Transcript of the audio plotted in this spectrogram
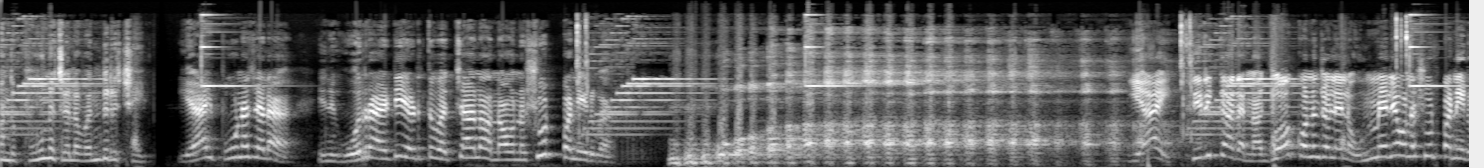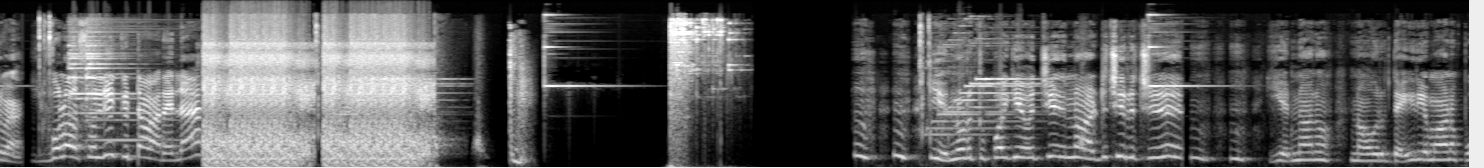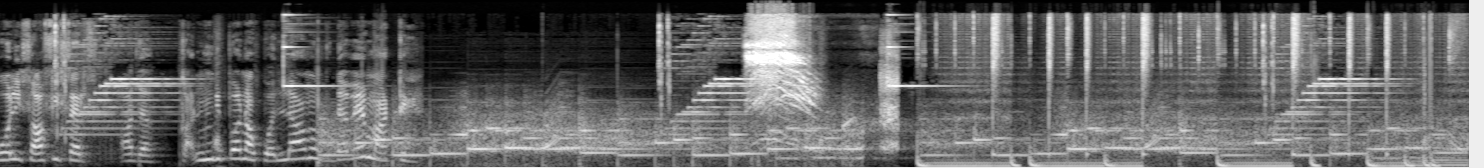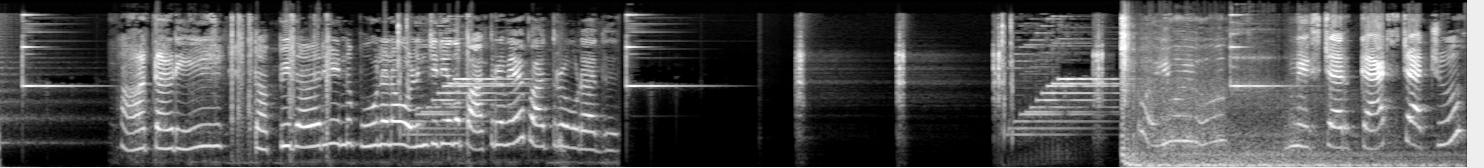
அந்த பூனை சிலை வந்துருச்சு. ஏய் பூனை சிலை இன்னைக்கு ஒரு அடி எடுத்து வச்சாலும் நான் உன்னை ஷூட் பண்ணிடுவேன். ஏய் சிரிக்காத நான் ஜோக் ஒன்னும் சொல்லல. உண்மையிலேயே உன்னை ஷூட் பண்ணிடுவேன். இவ்வளவு சொல்லி கிட்ட வரல என்னோட துப்பாக்கியை வச்சு என்ன அடிச்சிருச்சு? என்னானோ என்னாலும் நான் ஒரு தைரியமான போலீஸ் ஆபீசர் அத கண்டிப்பா நான் கொல்லாம விடவே மாட்டேன்.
